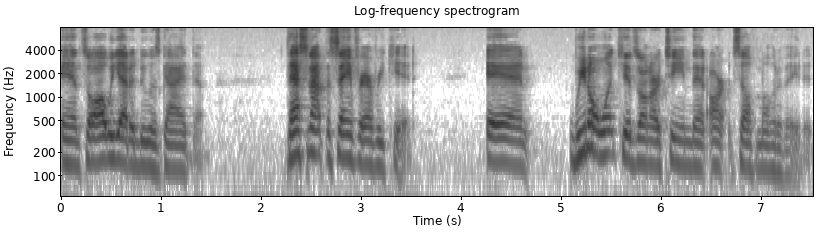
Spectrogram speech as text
and so all we got to do is guide them. That's not the same for every kid. And we don't want kids on our team that aren't self motivated.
